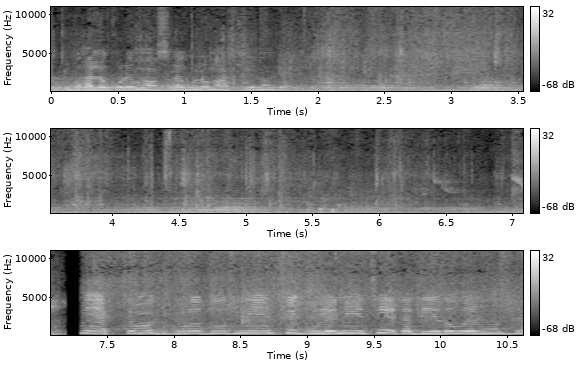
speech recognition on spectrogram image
একটু ভালো করে মশলাগুলো মাখিয়ে নেব। আমি এক চামচ গুঁড়ো দুধ নিয়েছি, গুলে নিয়েছি, এটা দিয়ে দেবো এর মধ্যে।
